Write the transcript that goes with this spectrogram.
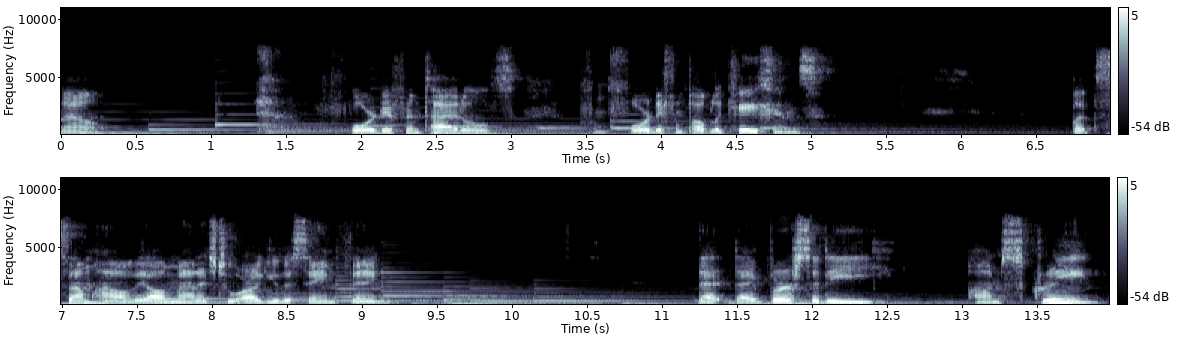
Now, four different titles from four different publications, but somehow they all manage to argue the same thing that diversity on screen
